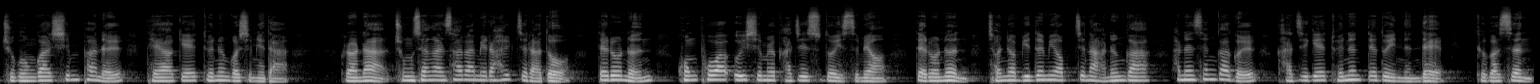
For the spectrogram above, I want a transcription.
죽음과 심판을 대하게 되는 것입니다. 그러나 중생한 사람이라 할지라도 때로는 공포와 의심을 가질 수도 있으며 때로는 전혀 믿음이 없지는 않은가 하는 생각을 가지게 되는 때도 있는데 그것은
